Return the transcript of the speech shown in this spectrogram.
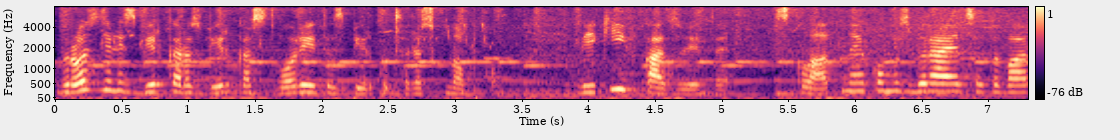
в розділі Збірка-розбірка створюєте збірку через кнопку, в якій вказуєте склад, на якому збирається товар,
